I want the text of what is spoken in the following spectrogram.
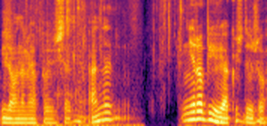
ile one miały wyświetleń, ale nie robiły jakoś dużo.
